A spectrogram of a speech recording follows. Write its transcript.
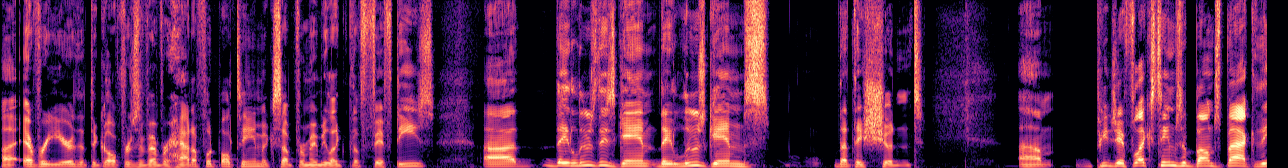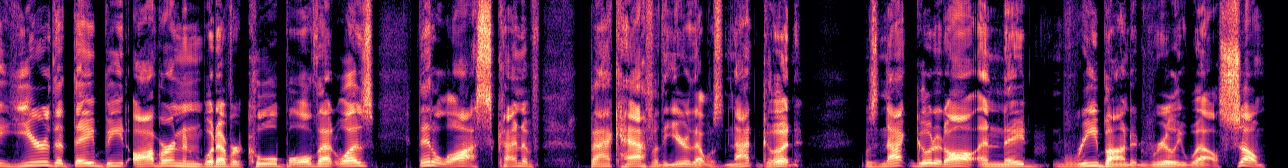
uh, every year that the Gophers have ever had a football team, except for maybe like the 50s. Uh, they lose these games. They lose games that they shouldn't. Um, PJ Fleck's teams have bounced back. The year that they beat Auburn and whatever cool bowl that was, they had a loss kind of back half of the year that was not good. Was not good at all, and they rebounded really well. So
